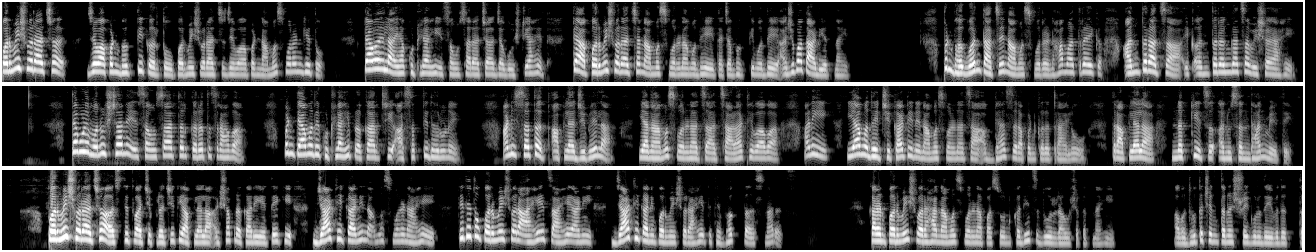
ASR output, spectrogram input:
परमेश्वराच्या जेव्हा आपण भक्ती करतो, परमेश्वराचं जेव्हा आपण नामस्मरण घेतो, त्यावेळेला ह्या कुठल्याही संसाराच्या ज्या गोष्टी आहेत, त्या परमेश्वराच्या नामस्मरणामध्ये, त्याच्या भक्तीमध्ये अजिबात आड येत नाहीत. पण भगवंताचे नामस्मरण हा मात्र एक अंतराचा, एक अंतरंगाचा विषय आहे. त्यामुळे मनुष्याने संसार तर करतच राहावा, पण त्यामध्ये कुठल्याही प्रकारची आसक्ती धरू नये आणि सतत आपल्या जिभेला या नामस्मरणाचा चाळा ठेवावा आणि यामध्ये चिकाटीने नामस्मरणाचा अभ्यास जर आपण करत राहिलो, तर आपल्याला नक्कीच अनुसंधान मिळते. परमेश्वराच्या अस्तित्वाची प्रचिती आपल्याला अशा प्रकारे येते, की ज्या ठिकाणी नामस्मरण आहे, तिथे तो परमेश्वर आहेच आहे आणि ज्या ठिकाणी परमेश्वर आहे, तिथे भक्त असणारच. कारण परमेश्वर हा नामस्मरणापासून कधीच दूर राहू शकत नाही. अवधूत चिंतन श्री गुरुदेव दत्त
